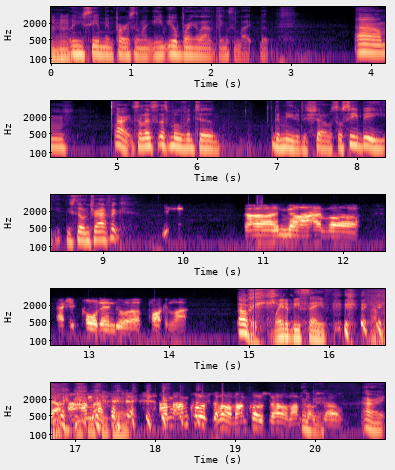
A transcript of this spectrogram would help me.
Mhm. When you see him in person, like he, he'll bring a lot of things to light. But um, all right, so let's let's move into the meat of the show. So CB, you still in traffic? Uh, no, I've uh, actually pulled into a parking lot. Oh, Way to be safe. No, I- I'm, I'm, I'm close to home. I'm close to home. I'm close Okay. to home. All right.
